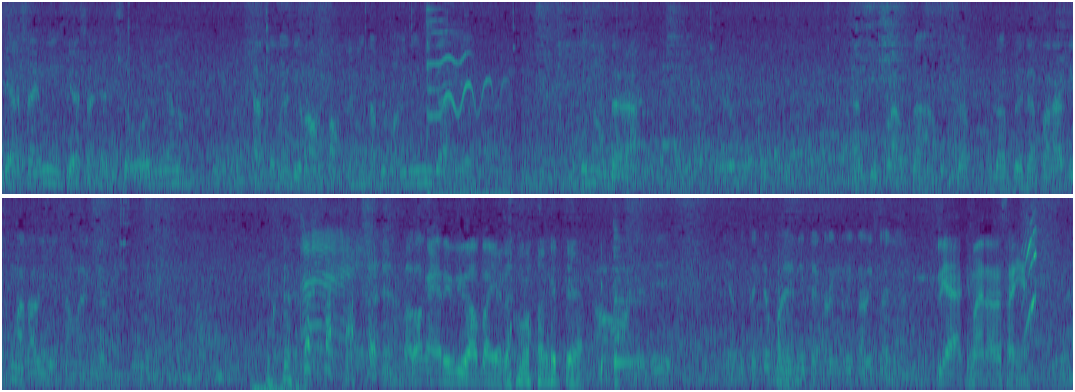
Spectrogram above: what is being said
biasa ini biasanya di Solo ini kan satenya dirontok ini tapi kok ini enggak ya? Mungkin udah ganti pula udah, udah udah beda paradigma kali ya sama yang zaman dulu Bapak kayak review apa ya? Lama banget ya. oh jadi ya kita coba ini tengkleng rika-rikanya Ya, gimana rasanya? ya.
